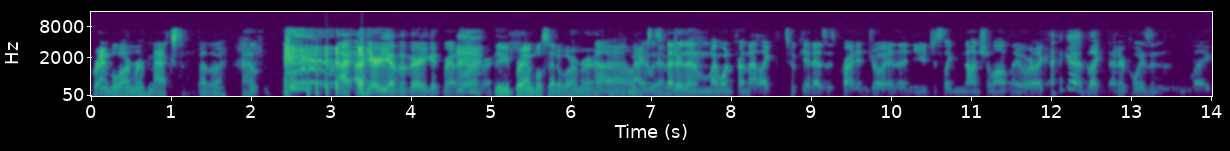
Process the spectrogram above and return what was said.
bramble armor maxed, by the way. I, I hear you have a very good bramble armor. the bramble set of armor, uh, Um, maxed it was better than my one friend that like took it as his pride and joy, and then you just like nonchalantly were like, I think I have like better poison like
